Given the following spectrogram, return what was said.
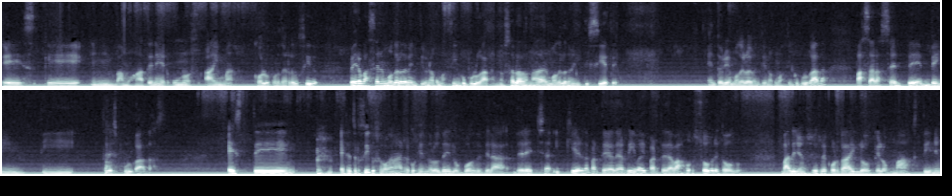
es que mm, vamos a tener unos iMac con los bordes reducidos, pero va a ser el modelo de 21,5 pulgadas. No se ha hablado nada del modelo de 27 en teoría el modelo de 21,5 pulgadas pasará a ser de 23 pulgadas. Este, este trocito se va a ganar recogiéndolo de los bordes de la derecha, izquierda, parte de arriba y parte de abajo, sobre todo. ¿Vale? Yo no sé si recordáis lo que los Macs tienen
